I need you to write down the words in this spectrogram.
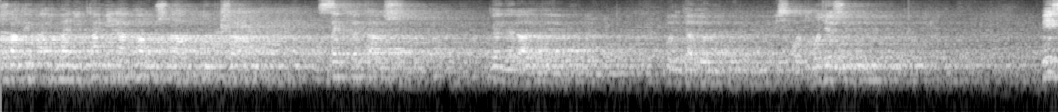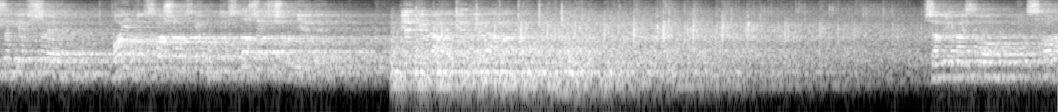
Targu, pan Grzegorz Watyka i pani Kamila Kałużna-Dubcza, sekretarz generalny Olimpiady i Sportu Młodzieży. Miejsce pierwsze województwo śląskie punktów 161. Wielkie brawa, wielkie brawa. Szanowni Państwo, skoro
